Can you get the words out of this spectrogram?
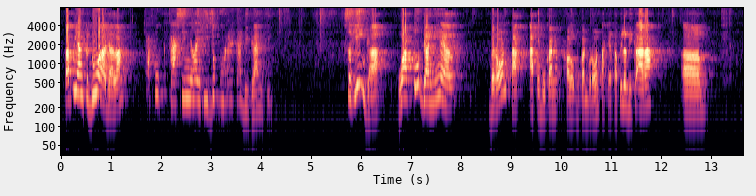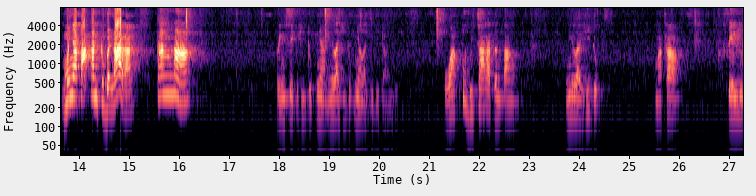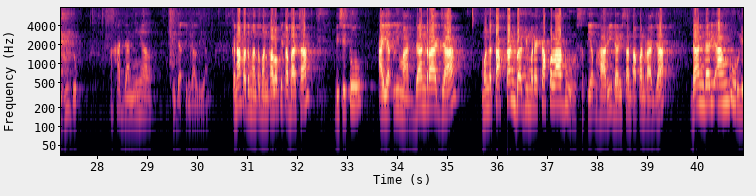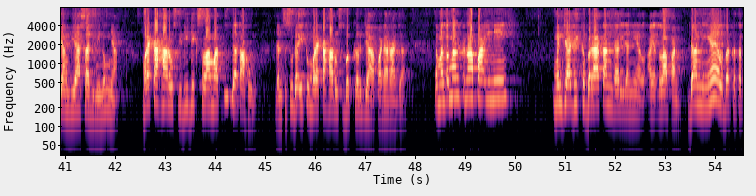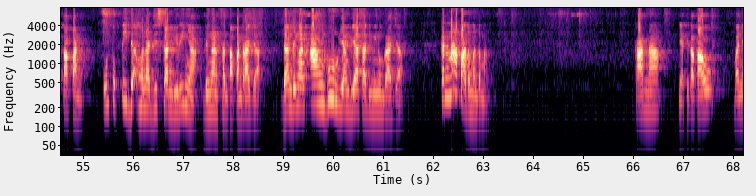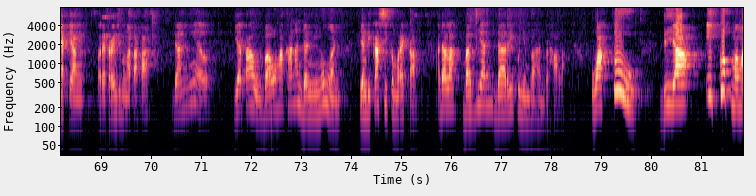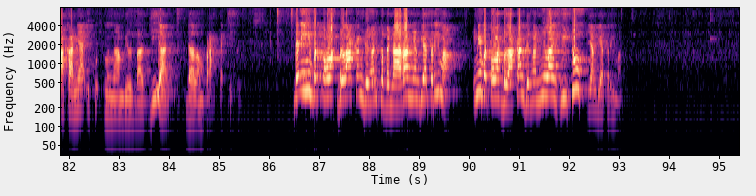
Tapi yang kedua adalah aku kasih nilai hidup mereka diganti. Sehingga waktu Daniel berontak atau bukan kalau bukan berontak ya, tapi lebih ke arah um, menyatakan kebenaran karena prinsip hidupnya, nilai hidupnya lagi diganggu. Waktu bicara tentang nilai hidup, maka value hidup, maka Daniel tidak tinggal diam. Kenapa teman-teman? Kalau kita baca di situ ayat 5 dan raja menetapkan bagi mereka pelabur setiap hari dari santapan raja dan dari anggur yang biasa diminumnya. Mereka harus dididik selama tiga tahun dan sesudah itu mereka harus bekerja pada raja. Teman-teman, kenapa ini menjadi keberatan dari Daniel ayat 8? Daniel berketetapan untuk tidak menajiskan dirinya dengan santapan raja dan dengan anggur yang biasa diminum raja. Kenapa teman-teman? Karena ya kita tahu banyak yang referensi mengatakan Daniel dia tahu bahwa makanan dan minuman yang dikasih ke mereka adalah bagian dari penyembahan berhala. Waktu dia ikut memakannya, ikut mengambil bagian dalam praktek itu. Dan ini bertolak belakang dengan kebenaran yang dia terima. Ini bertolak belakang dengan nilai hidup yang dia terima.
